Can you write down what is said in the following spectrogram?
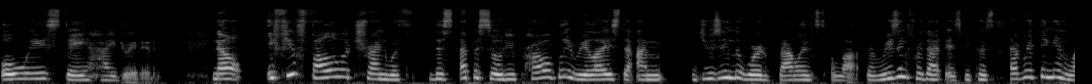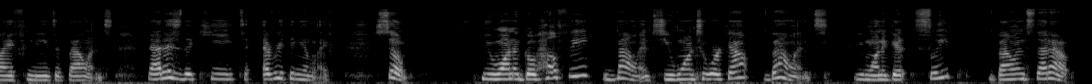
always stay hydrated. Now, if you follow a trend with this episode, you probably realize that I'm using the word balanced a lot. The reason for that is because everything in life needs a balance. That is the key to everything in life. So, you want to go healthy? Balance. You want to work out? Balance. You want to get sleep? Balance that out.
